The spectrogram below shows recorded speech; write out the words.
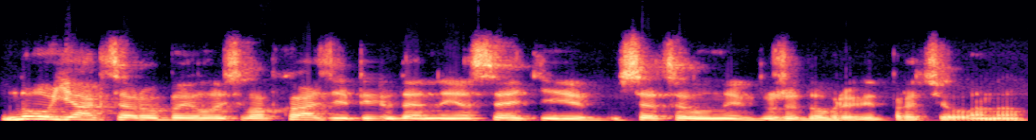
Ну як це робилось в Абхазії, Південній Осетії, все це у них дуже добре відпрацьовано.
